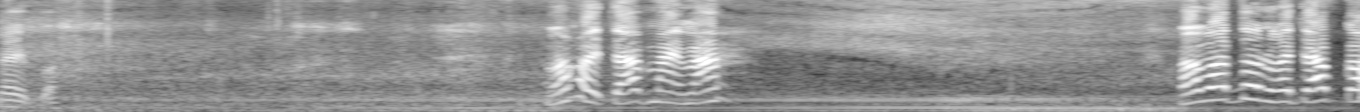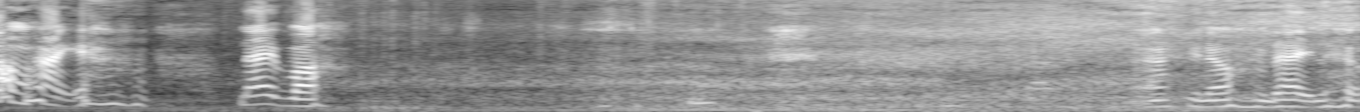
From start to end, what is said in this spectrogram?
ได้ปะมาคอยจับใหม่มามามาตุ้นก็จับกล้องให้ได้ปะอะพี่น้องได้แล้ว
